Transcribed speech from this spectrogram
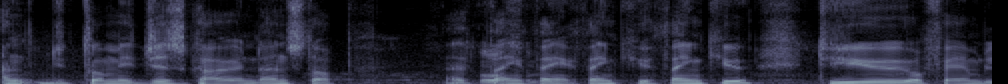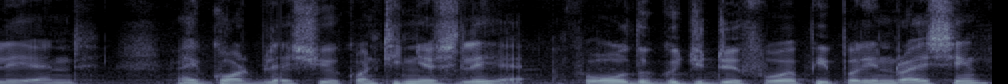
and you tell me just go and don't stop. Uh, awesome. thank, thank, thank you, thank you to you, your family, and May God bless you continuously for all the good you do for people in racing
